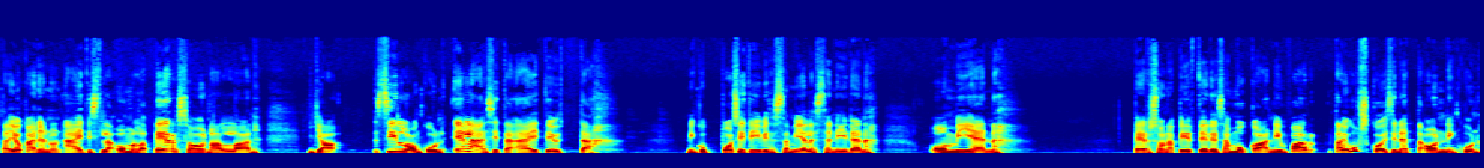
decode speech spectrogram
tai jokainen on äiti sillä omalla persoonallaan, ja silloin kun elää sitä äitiyttä niin kuin positiivisessa mielessä niiden omien persoonapiirteidensä mukaan, niin var, tai uskoisin, että on niin kuin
